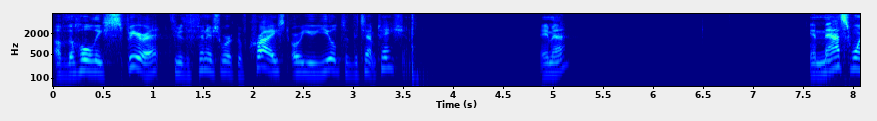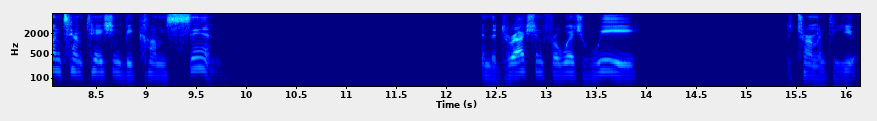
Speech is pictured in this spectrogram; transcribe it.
of the Holy Spirit through the finished work of Christ, or you yield to the temptation. Amen? And that's when temptation becomes sin in the direction for which we determine to yield.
